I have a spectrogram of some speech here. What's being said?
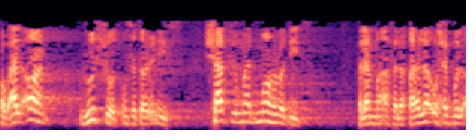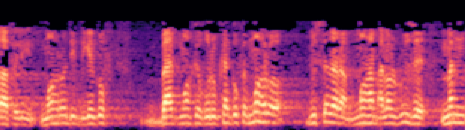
خب الان روز شد اون ستاره نیست. شب که اومد ماه رو دید. فلما افل قال لا احب الافلین ماه رو دید دیگه گفت بعد ماه که غروب کرد گفت ماه رو دوست دارم. ماه هم الان روزه. من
